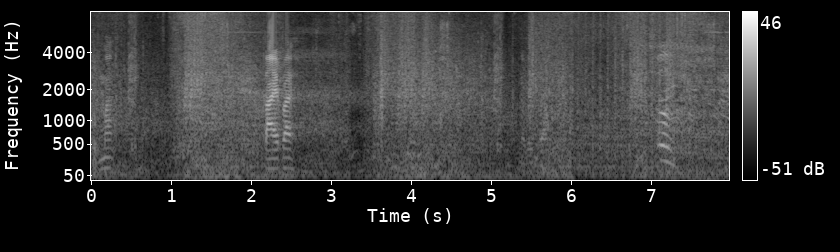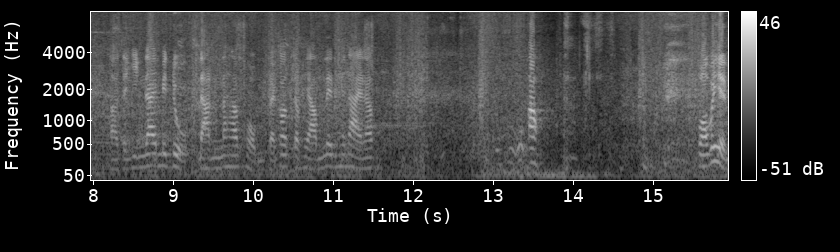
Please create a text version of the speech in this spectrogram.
ถูกมาก ตายไปเราไปต่อเอออาจจะยิงได้ไม่ดุดันนะครับผม แต่ก็จะพยายามเล่นให้ได้นะครับ เอ้ามองไม่เห็น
